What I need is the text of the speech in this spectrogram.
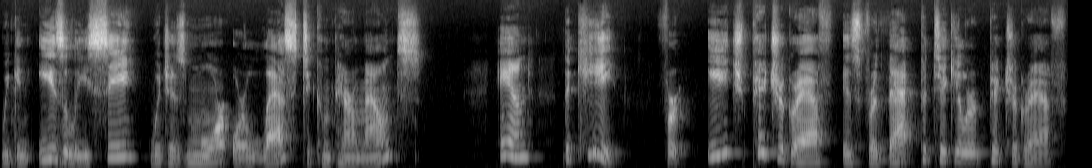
We can easily see which is more or less to compare amounts. And the key for each picture graph is for that particular picture graph.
